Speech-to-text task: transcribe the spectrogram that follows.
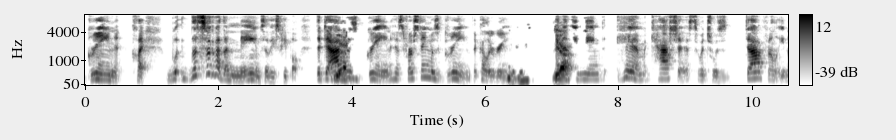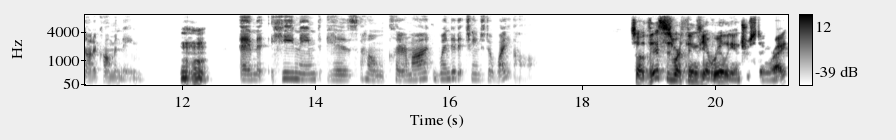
Green Clay. Let's talk about the names of these people. The dad yeah. was Green. His first name was Green, the color green. Mm-hmm. Yeah. And they named him Cassius, which was definitely not a common name. Mm-hmm. And he named his home Claremont. When did it change to Whitehall? So this is where things get really interesting, right?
